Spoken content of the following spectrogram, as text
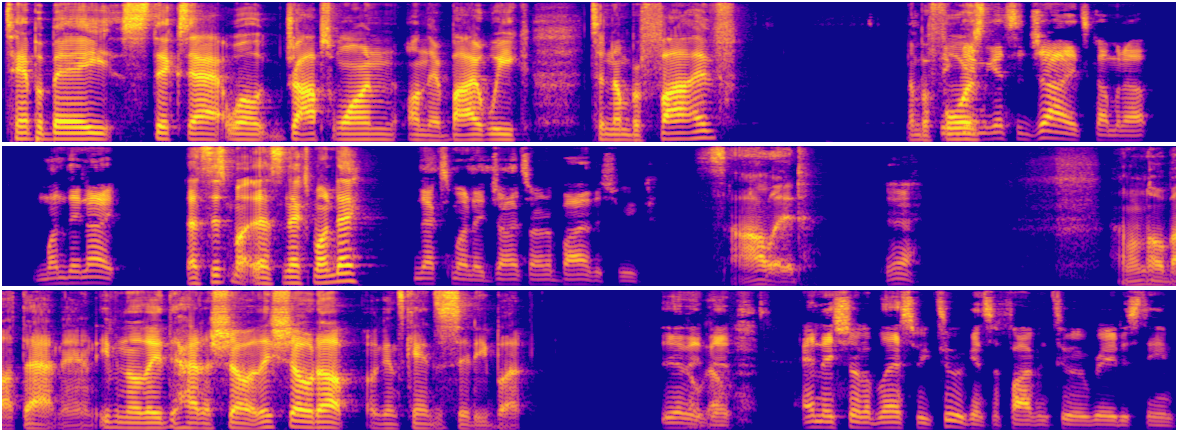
Tampa Bay sticks at well, drops one on their bye week to number five. Number Big four game is against the Giants coming up Monday night. that's this. That's next Monday. Next Monday, Giants are on a bye this week. Solid. Yeah. I don't know about that, man. Even though they had a show, they showed up against Kansas City, but Yeah, they did. And they showed up last week too against a five and two Raiders team.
